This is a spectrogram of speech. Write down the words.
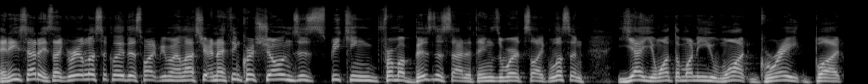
And he said, he's like, realistically, this might be my last year. And I think Chris Jones is speaking from a business side of things where it's like, listen, yeah, you want the money you want, great. But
